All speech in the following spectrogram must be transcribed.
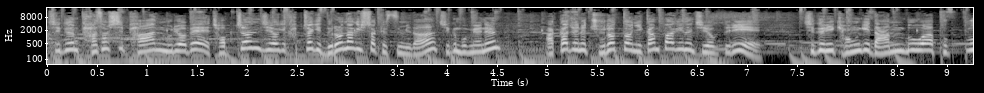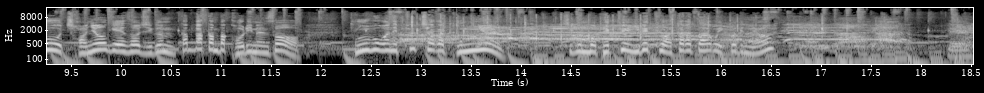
지금 5시 반 무렵에 접전 지역이 갑자기 늘어나기 시작했습니다. 지금 보면은 아까 전에 줄었던 이 깜빡이는 지역들이 지금 이 경기 남부와 북부 전역에서 지금 깜빡깜빡 거리면서 두 후보 간의 표차가 동률 지금 뭐 100표, 200표 왔다 갔다 하고 있거든요. 네.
